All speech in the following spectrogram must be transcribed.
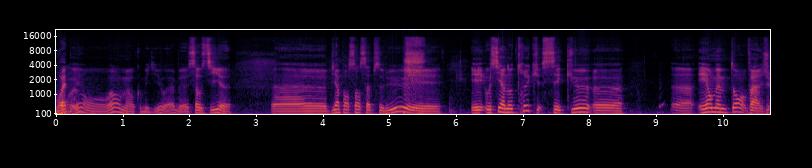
Ouais. On, ouais, on met en comédie, ouais. Bah, ça aussi, euh, euh, bien pensance absolue. Et, et aussi un autre truc, c'est que. Euh, euh, et en même temps, enfin, je-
